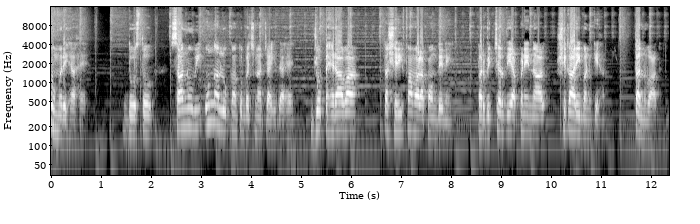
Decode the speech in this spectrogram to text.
ਘੁੰਮ ਰਿਹਾ ਹੈ। ਦੋਸਤੋ, ਸਾਨੂੰ ਵੀ ਉਹਨਾਂ ਲੋਕਾਂ ਤੋਂ ਬਚਣਾ ਚਾਹੀਦਾ ਹੈ, ਜੋ ਪਹਿਰਾਵਾ ਤਾਂ ਸ਼ਰੀਫਾਂ ਵਾਲਾ ਪਾਉਂਦੇ ਨੇ, ਪਰ ਵਿਚਰਦੇ ਆਪਣੇ ਨਾਲ ਸ਼ਿਕਾਰੀ ਬਣ ਕੇ ਹਨ। ਧੰਨਵਾਦ।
